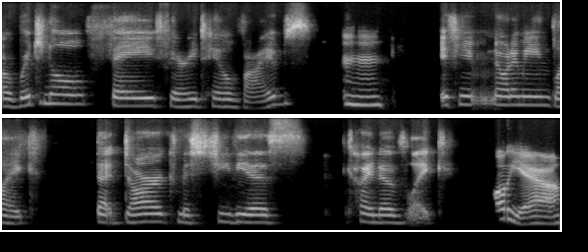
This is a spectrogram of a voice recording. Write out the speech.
original Fey fairy tale vibes. Mm-hmm if you know what I mean, like that dark, mischievous kind of like. Oh yeah,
